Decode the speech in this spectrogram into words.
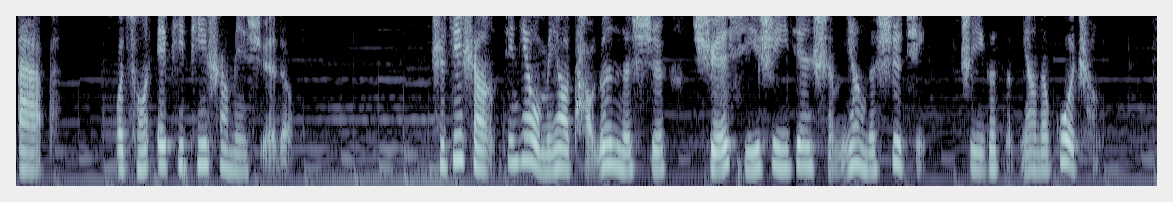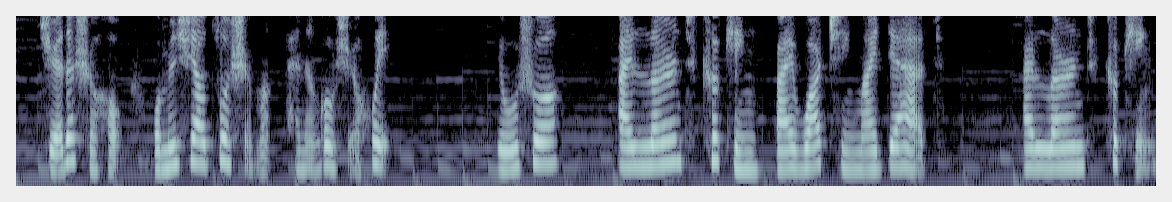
app. 我从 A P P 上面学的。实际上，今天我们要讨论的是，学习是一件什么样的事情，是一个怎么样的过程。学的时候，我们需要做什么才能够学会？比如说，I learned cooking by watching my dad. I learned cooking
